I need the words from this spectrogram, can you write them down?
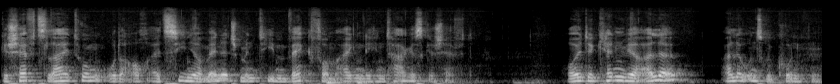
Geschäftsleitung oder auch als Senior Management Team weg vom eigentlichen Tagesgeschäft. Heute kennen wir alle, alle unsere Kunden.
